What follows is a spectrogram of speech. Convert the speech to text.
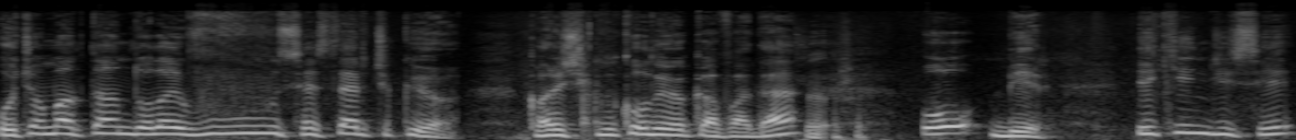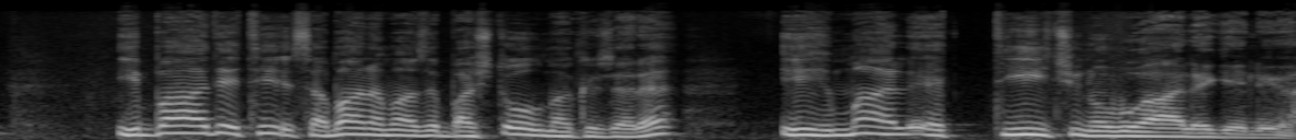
O çomaktan dolayı "Vuu" sesler çıkıyor. Karışıklık oluyor kafada. Doğru. O bir. İkincisi ibadeti sabah namazı başta olmak üzere ihmal ettiği için o bu hale geliyor.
